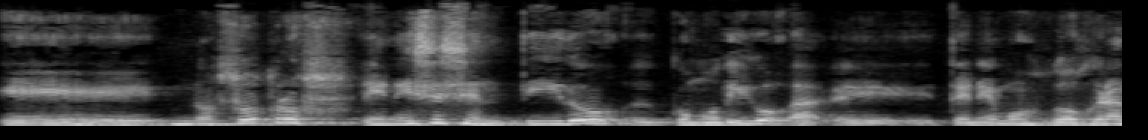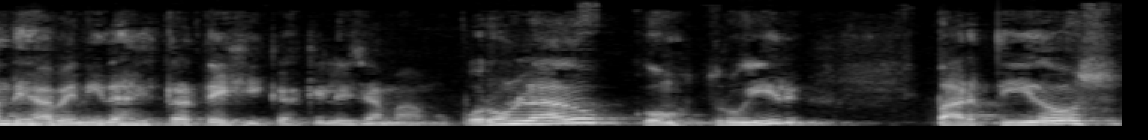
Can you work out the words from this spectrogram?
Eh, nosotros en ese sentido, como digo, ah, tenemos dos grandes avenidas estratégicas que le llamamos. Por un lado, construir partidos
